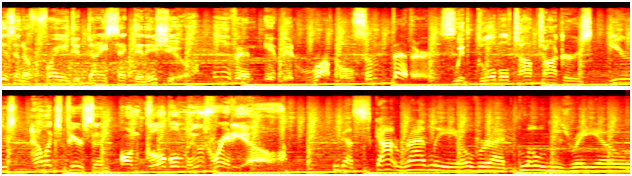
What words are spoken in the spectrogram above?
She isn't afraid to dissect an issue, even if it ruffles some feathers. With Global Top Talkers, here's Alex Pierson on Global News Radio. We got Scott Radley over at Global News Radio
